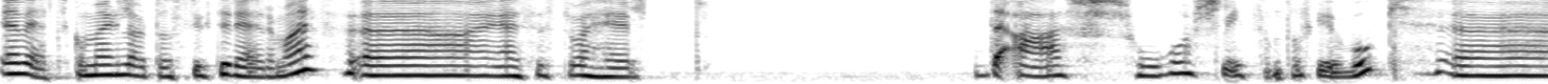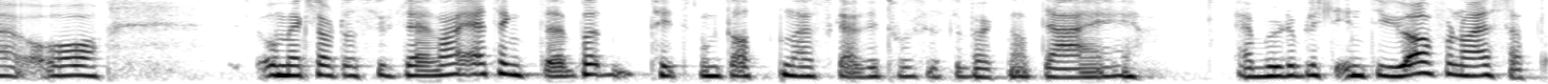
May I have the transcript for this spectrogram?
Jeg vet ikke om jeg klarte å strukturere meg. Eh, jeg syns det var helt Det er så slitsomt å skrive bok. Eh, og om jeg klarte å strukturere meg Jeg tenkte på et tidspunkt at når jeg skrev de to siste bøkene, at jeg jeg burde blitt intervjua, for nå har jeg sett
